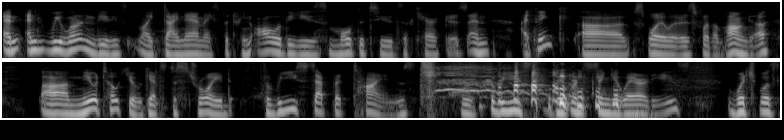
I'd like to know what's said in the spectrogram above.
And and we learn these like dynamics between all of these multitudes of characters. And I think uh, spoilers for the manga, um, Neo Tokyo gets destroyed three separate times for three different singularities, which was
